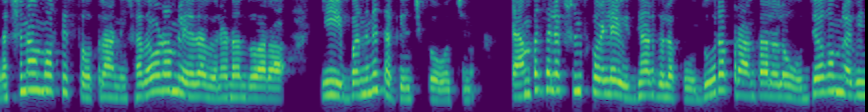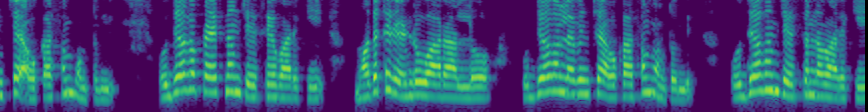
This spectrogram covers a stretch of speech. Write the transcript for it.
దక్షిణామూర్తి స్తోత్రాన్ని చదవడం లేదా వినడం ద్వారా ఈ ఇబ్బందిని తగ్గించుకోవచ్చును. క్యాంపస్ ఎలక్షన్స్కు వెళ్ళే విద్యార్థులకు దూర ప్రాంతాలలో ఉద్యోగం లభించే అవకాశం ఉంటుంది. ఉద్యోగ ప్రయత్నం చేసే వారికి మొదటి రెండు వారాల్లో ఉద్యోగం లభించే అవకాశం ఉంటుంది. ఉద్యోగం చేస్తున్న వారికి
